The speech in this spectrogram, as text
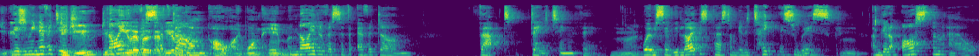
It's- we never did. Did you? Did, have Neither you of ever? us Have have you ever done. gone? Oh, I want him. And, Neither of us have ever done that dating thing where we say, we like this person, I'm going to take this risk, Mm. I'm going to ask them out,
